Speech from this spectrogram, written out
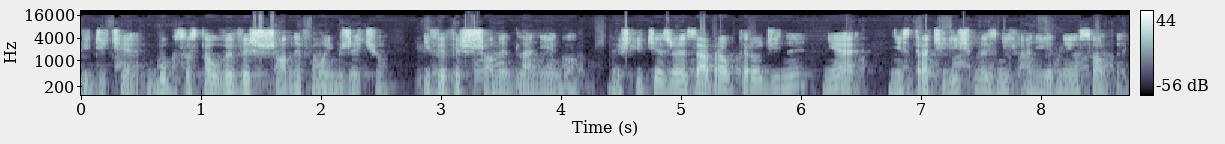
Widzicie, Bóg został wywyższony w moim życiu i wywyższony dla Niego. Myślicie, że zabrał te rodziny? Nie. Nie straciliśmy z nich ani jednej osoby.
